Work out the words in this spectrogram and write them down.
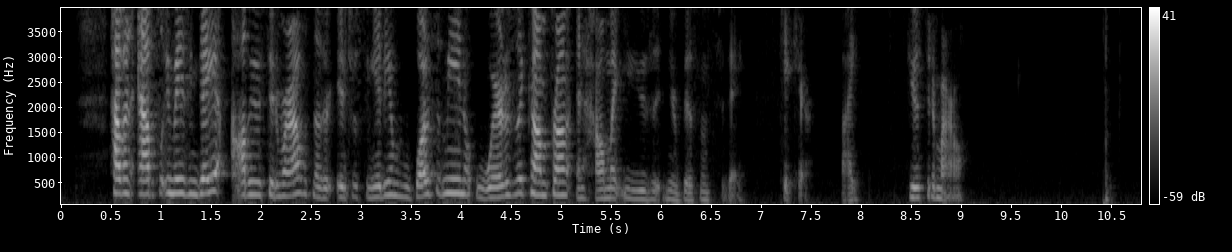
Have an absolutely amazing day. I'll be with you tomorrow with another interesting idiom. What does it mean? Where does it come from? And how might you use it in your business today? Take care. Bye. See you tomorrow.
